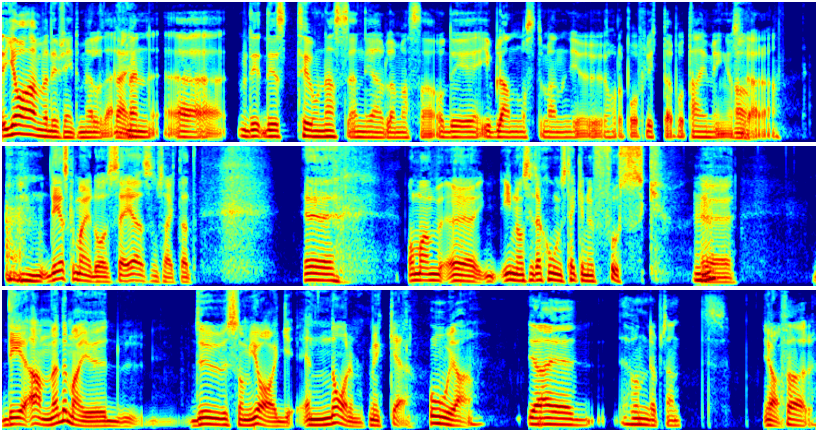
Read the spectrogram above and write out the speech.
jag använder i och för sig inte Melody, Nej. men eh, det, det tonas en jävla massa och det, ibland måste man ju hålla på och flytta på timing och Ja. sådär. Det ska man ju då säga som sagt att eh, om man eh, inom citationstecken nu fusk, Mm. eh, det använder man ju, du som jag, enormt mycket. Oh ja, jag är 100% Ja. för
